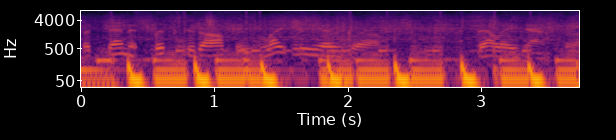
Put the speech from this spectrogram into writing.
But then it lifted off as lightly as a ballet dancer.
